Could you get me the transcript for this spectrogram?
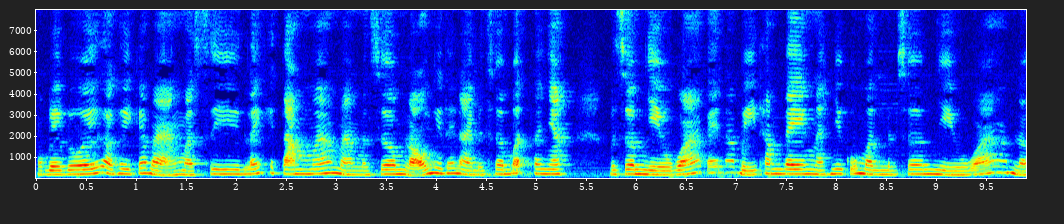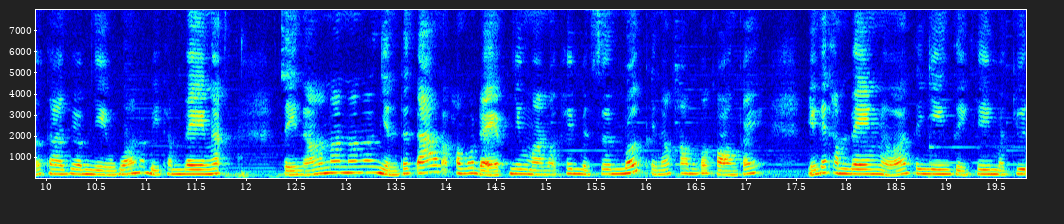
một điều lưu ý là khi các bạn mà si lấy cái tâm á, mà mình xơm lỗ như thế này mình xơm ít thôi nha. Mình xơm nhiều quá cái nó bị thâm đen nè như của mình mình xơm nhiều quá lỡ tay xơm nhiều quá nó bị thâm đen á thì nó nó nó, nó nhìn thấy táo nó không có đẹp. Nhưng mà, mà khi mình sơn mứt thì nó không có còn cái những cái thâm đen nữa. Tuy nhiên thì khi mà chưa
